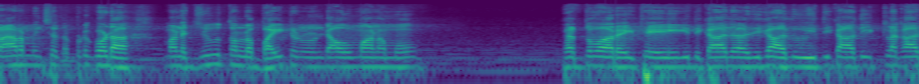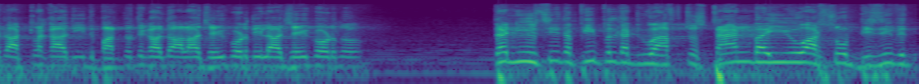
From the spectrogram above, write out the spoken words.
ప్రారంభించేటప్పుడు కూడా మన జీవితంలో బయట నుండి అవమానము పెద్దవారైతే ఇది కాదు అది కాదు ఇది కాదు ఇట్లా కాదు అట్లా కాదు ఇది పద్ధతి కాదు అలా చేయకూడదు ఇలా చేయకూడదు. then you see the people that you have to stand by you are so busy with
